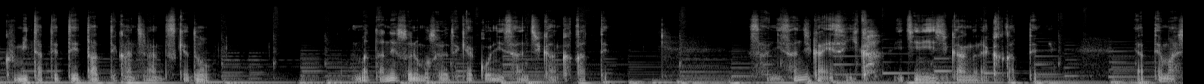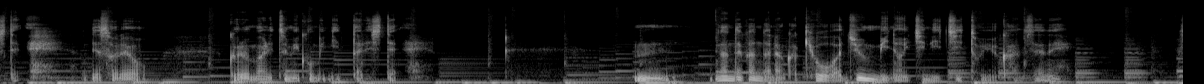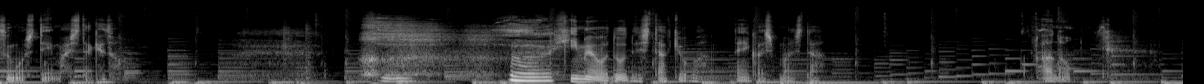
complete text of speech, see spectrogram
組み立ててたって感じなんですけどまたねそれもそれで結構23時間かかって23時間やすぎか12時間ぐらいかかってやってましてでそれを車に積み込みに行ったりして。うん。なんだかんだなんか今日は準備の一日という感じでね過ごしていましたけど。姫はどうでした？今日は。何かしました？あの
